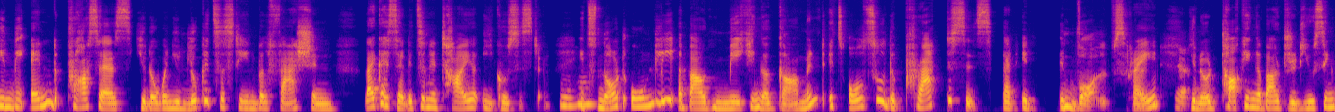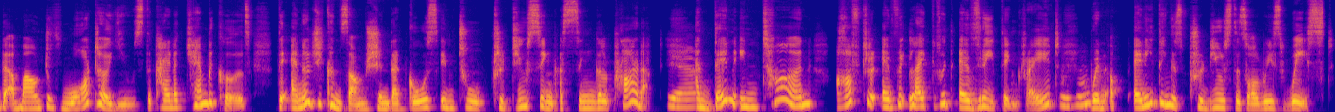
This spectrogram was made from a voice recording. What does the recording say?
in the end process, you know, when you look at sustainable fashion, like I said, it's an entire ecosystem. Mm-hmm. It's not only about making a garment, it's also the practices that it involves, right? Yeah. You know, talking about reducing the amount of water used, the kind of chemicals, the energy consumption that goes into producing a single product. Yeah. And then in turn, after every, like with everything, right? Mm-hmm. When anything is produced, there's always waste.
